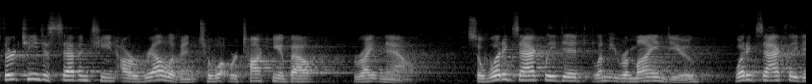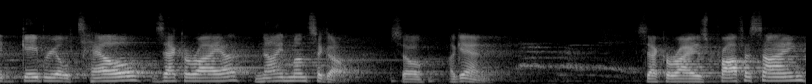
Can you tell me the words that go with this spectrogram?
13 to 17 are relevant to what we're talking about right now. So, what exactly did, let me remind you, what exactly did Gabriel tell Zechariah nine months ago? So, again, Zechariah is prophesying.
